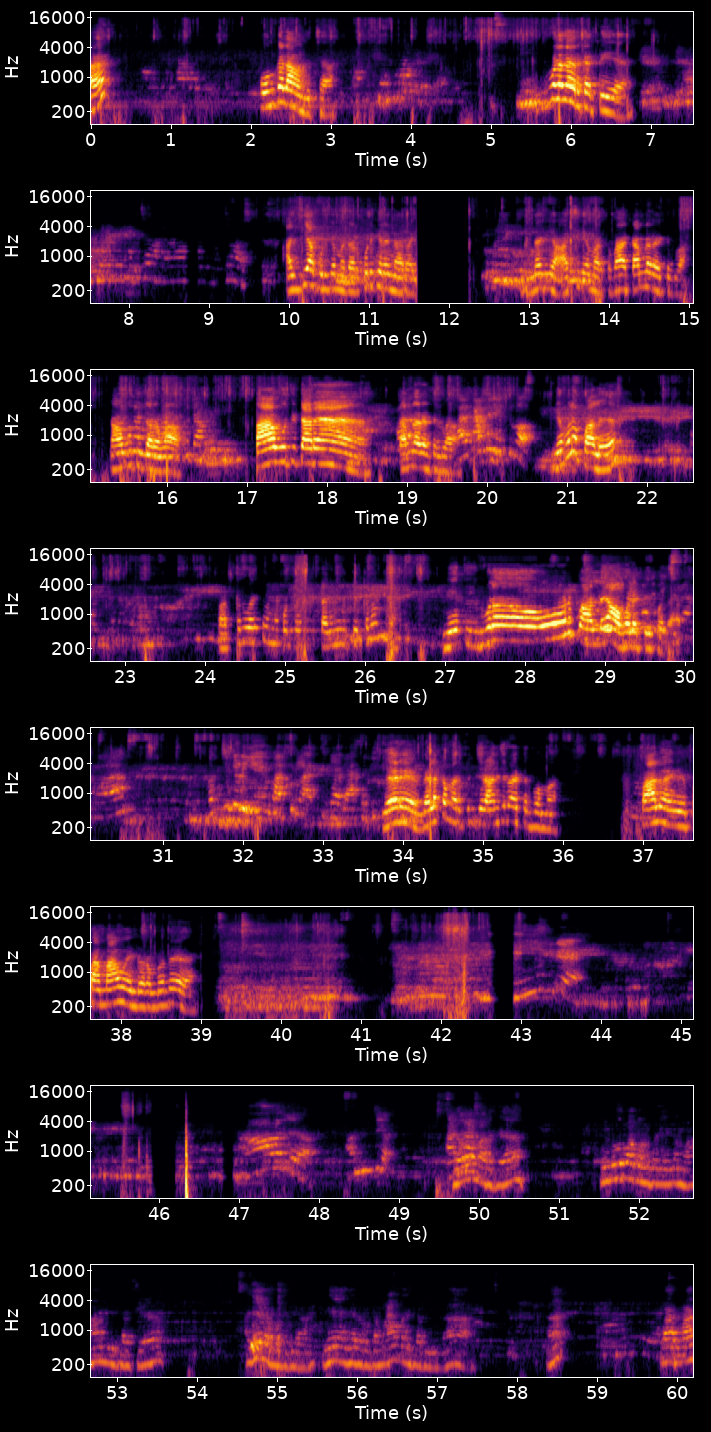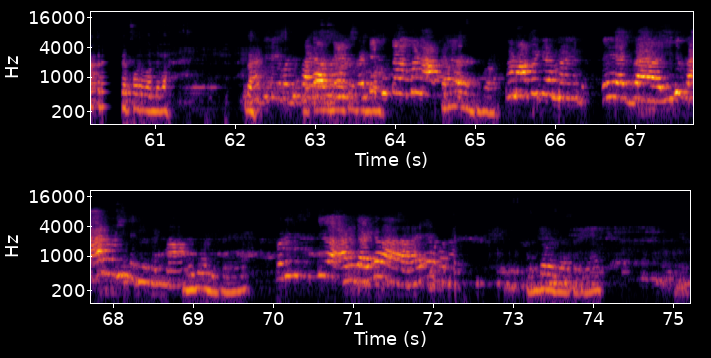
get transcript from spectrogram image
ஆ? பொங்கலா வந்துச்சா? இவ்வளவுதான் இருக்கா டீ ஐயா குடிக்க மாட்டார் குடிக்கிறேன்னாரு ஐயா. என்னடி ஆச்சரியமா இருக்கு. வா டம்ளர் எடுத்துக்கு வா. நான் ஊத்தி தரேன் வா. வா ஊத்தி தரேன். டம்ளர் எடுத்துக்கு வா. எவ்வளவு பால்? பத்து ரூபாய்க்கு நம்ம கொஞ்சம் தண்ணி ஊற்றிக்கலாம் நேற்று இவ்வளோடு பால்ல அவ்வளோ டீ போத வேற விளக்கம் மறுப்பிஞ்சு அஞ்சு ரூபா எடுத்துட்டு போம்மா. பால் வாங்கி பா மாவு வாங்கிட்டு வரும்போது. எவ்வளோமா இருக்கு? நூறுரூவா கொண்டு போய் மாவு நீ காசு? ஐயாயிரம் போட்டுக்கியா ஏன் ஐயாயிரம் போட்டா மாவு வாங்கி தரீங்களா ஆ? வா மாத்திரை போடு வந்து வா.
